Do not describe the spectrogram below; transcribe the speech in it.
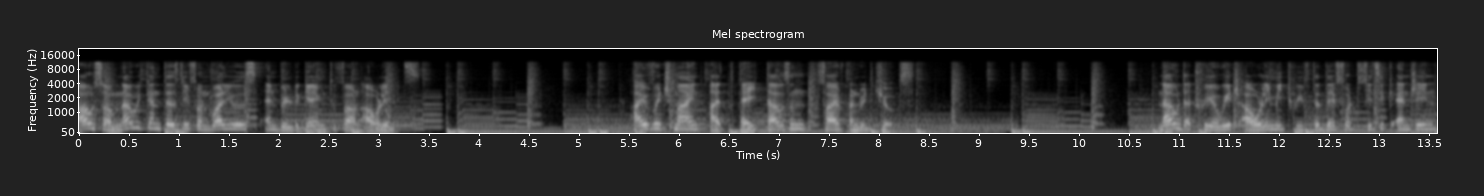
Awesome, now we can test different values and build a game to find our limits. I've reached mine at 8500 cubes. Now that we reach our limit with the default physics engine,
